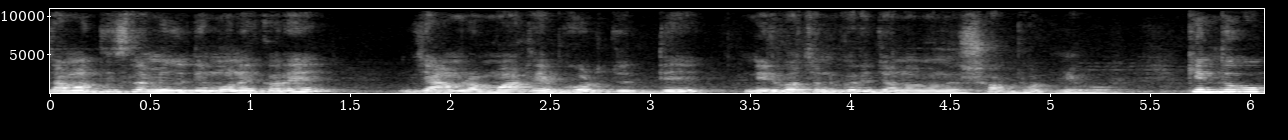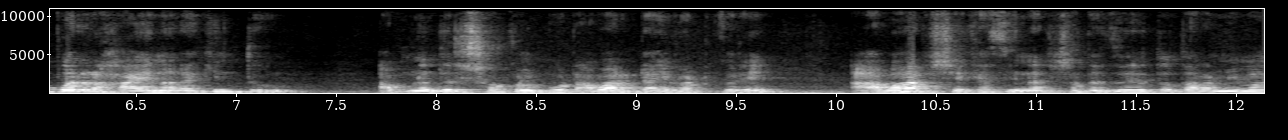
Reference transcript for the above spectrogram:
জামাত ইসলামী যদি মনে করে যে আমরা মাঠে ভোট যুদ্ধে নির্বাচন করে জনগণের সব ভোট নেব, কিন্তু উপরের হায়নারা কিন্তু আপনাদের সকল ভোট আবার ডাইভার্ট করে আবার শেখ হাসিনার সাথে যেহেতু তারা মিমা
